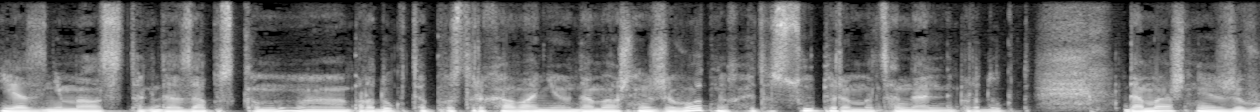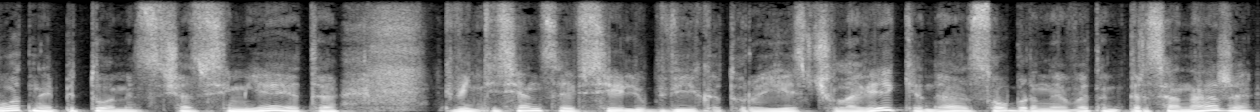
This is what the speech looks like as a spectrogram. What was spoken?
я занимался тогда запуском э, продукта по страхованию домашних животных. Это супер эмоциональный продукт. Домашнее животное, питомец сейчас в семье, это квинтэссенция всей любви, которая есть в человеке, да, собранная в этом персонаже,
